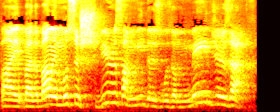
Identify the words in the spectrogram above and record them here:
by, by the Bali Musa, Shviras HaMidas was a major zach.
